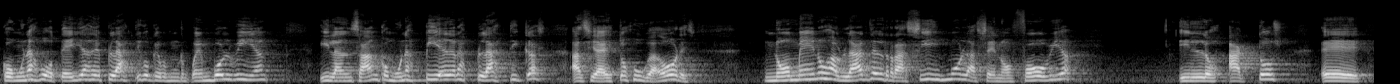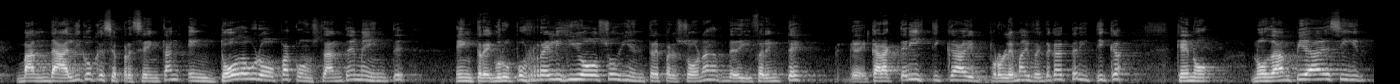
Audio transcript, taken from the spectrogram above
con unas botellas de plástico que envolvían y lanzaban como unas piedras plásticas hacia estos jugadores. No menos hablar del racismo, la xenofobia y los actos eh, vandálicos que se presentan en toda Europa constantemente entre grupos religiosos y entre personas de diferentes características y problemas de diferentes características que nos dan pie a decir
